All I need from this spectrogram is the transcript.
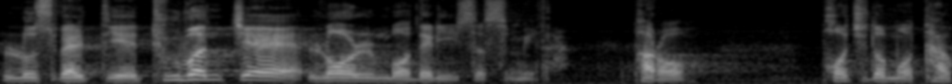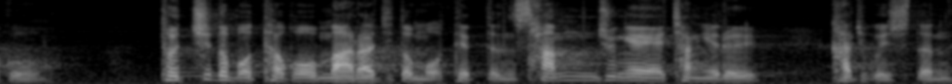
루스벨트의 두 번째 롤 모델이 있었습니다. 바로 보지도 못하고 듣지도 못하고 말하지도 못했던 삼중의 장애를 가지고 있었던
